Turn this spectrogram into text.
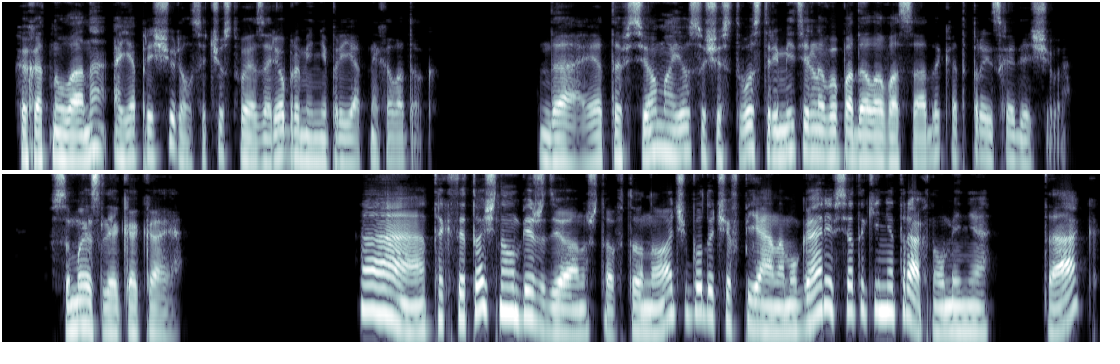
— хохотнула она, а я прищурился, чувствуя за ребрами неприятный холодок. Да, это все мое существо стремительно выпадало в осадок от происходящего. В смысле какая? «А, так ты точно убежден, что в ту ночь, будучи в пьяном угаре, все-таки не трахнул меня, так?»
